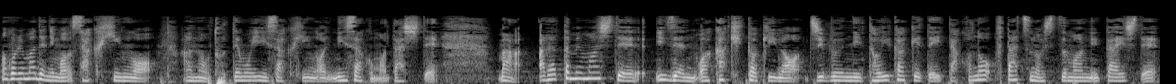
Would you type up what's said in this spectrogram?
まあ、これまでにも作品を、あの、とてもいい作品を2作も出して、まあ改めまして以前若き時の自分に問いかけていたこの2つの質問に対して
